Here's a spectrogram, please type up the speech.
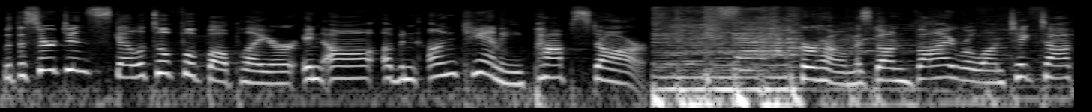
with a certain skeletal football player in awe of an uncanny pop star. Her home has gone viral on TikTok.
